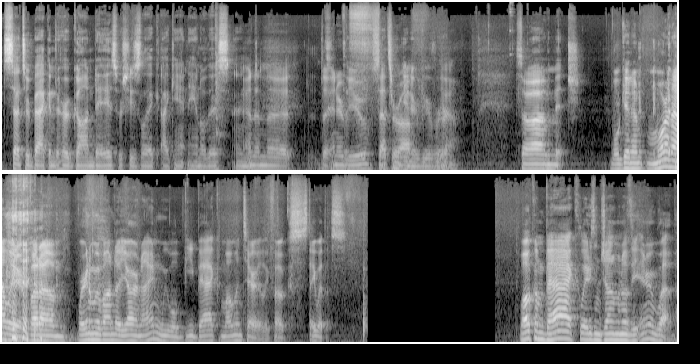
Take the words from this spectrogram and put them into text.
sets her back into her gone days, where she's like, I can't handle this, and, and then the the interview sets her off. interviewer. Yeah. So um, bitch. we'll get in more on that later. but um, we're gonna move on to Yar Nine. We will be back momentarily, folks. Stay with us. Welcome back, ladies and gentlemen of the interweb.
